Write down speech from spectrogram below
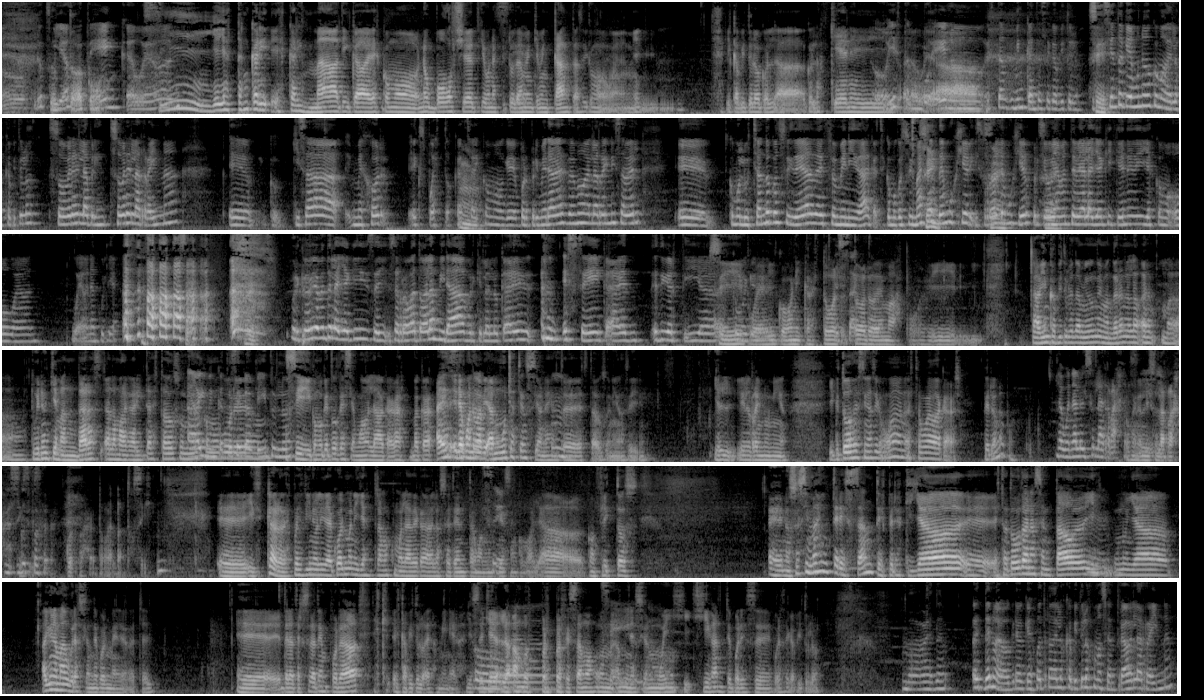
Son culiao todos como- penca, weón. Sí, y ella es tan cari- es carismática, es como no bullshit, que es una actitud Sí. también que me encanta, así como weón, y- el capítulo con la con los Kennedy. Hoy y es tan bueno. me encanta ese capítulo. Sí. Siento que es uno como de los capítulos sobre la, sobre la reina, eh, quizá mejor expuestos, ¿cachai? Mm. Como que por primera vez vemos a la reina Isabel eh, como luchando con su idea de femenidad, ¿cachai? Como con su imagen Sí. de mujer y su rol de mujer, porque Sí. obviamente ve a la Jackie Kennedy y es como, oh, weón, weona culia. Porque obviamente la Jackie se, se roba todas las miradas porque la loca es, es seca, es, es divertida. Sí, como que- pues icónica, es todo, Exacto. todo lo demás. Pues, y, y- había un capítulo también donde mandaron a la, a- tuvieron que mandar a, la Margarita a Estados Unidos. Ay, me como encanta por, ese eh, capítulo. Sí, como que todos decíamos, "Bueno, la va a cagar. Va a cagar". Ah, Era Exacto. cuando había muchas tensiones Mm. entre Estados Unidos y, y, el, y el Reino Unido. Y que todos decían así como, bueno, esta weá va a cagar. Pero no, pues. La buena lo hizo la raja. La buena sí. le hizo la raja, sí, Good sí, for sí. her. Good for her todo el rato, sí. Eh, y claro, después vino Olivia Colman y ya entramos como en la década de los 70, cuando empiezan como ya conflictos, eh, no sé si más interesantes, pero es que ya eh, está todo tan asentado y Mm. uno ya... Hay una maduración de por medio, ¿cachai? Eh, de la tercera temporada es que el capítulo de las mineras. Yo sé que Oh, la- ambos profesamos una Sí, admiración no. muy gi- gigante por ese, por ese capítulo. No, de, eh, de nuevo, creo que es otro de los capítulos como centrado en la reina.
